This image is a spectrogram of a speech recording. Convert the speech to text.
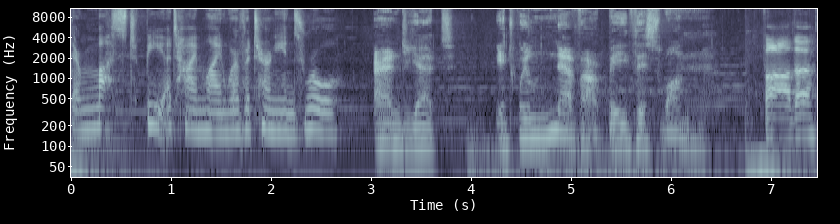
There must be a timeline where Vaternians rule. And yet, it will never be this one. Father,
